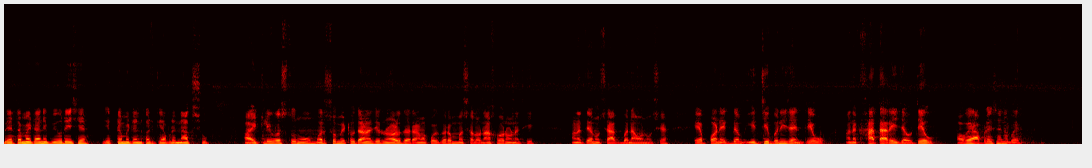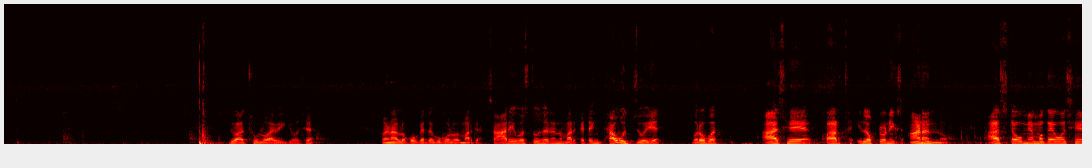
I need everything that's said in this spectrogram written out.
બે ટમેટાની પ્યુરી છે, એક ટમેટાની કટકી આપણે નાખશું. આ એટલી વસ્તુનું મરચું મીઠું, ધાણા જીરું હળદર, આમાં કોઈ ગરમ મસાલો નાખવાનો નથી. અને તેનું શાક બનાવવાનું છે. એ પણ એકદમ ઇઝી બની જાય ને તેવું. અને ખાતા રહી જાવ તેવું. હવે આપણે છે ને ભાઈ, જો આ છૂલો આવી ગયો છે. ઘણા લોકો કહેતા ગોપાલભાઈ માર્કેટ સારી વસ્તુ છે ને એનું માર્કેટિંગ થવું જ જોઈએ. બરોબર? આ છે પાર્થ ઇલેક્ટ્રોનિક્સ આણંદનો. આ સ્ટવ મેં મગાવ્યો છે,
